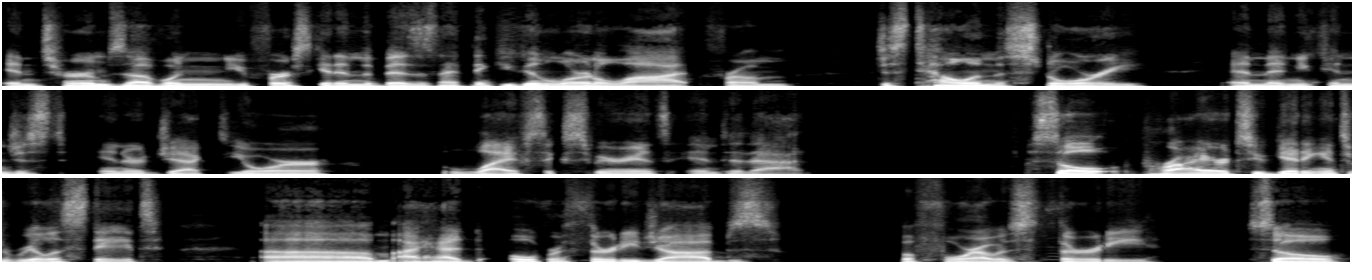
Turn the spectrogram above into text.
in terms of when you first get in the business, I think you can learn a lot from just telling the story and then you can just interject your life's experience into that. So prior to getting into real estate, um, I had over 30 jobs before I was 30. So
